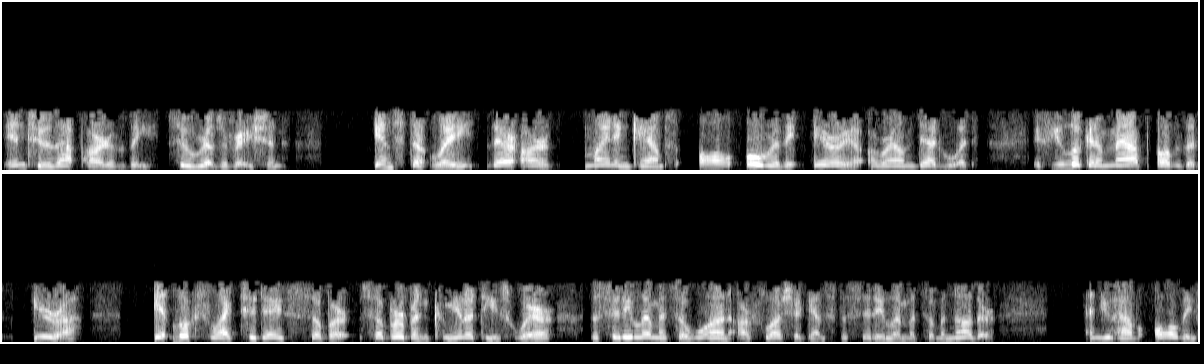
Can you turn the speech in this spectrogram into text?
into that part of the Sioux reservation. Instantly, there are mining camps all over the area around Deadwood. If you look at a map of the era, it looks like today's suburb, suburban communities where the city limits of one are flush against the city limits of another. And you have all these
